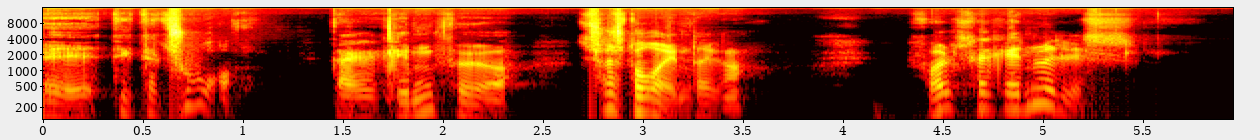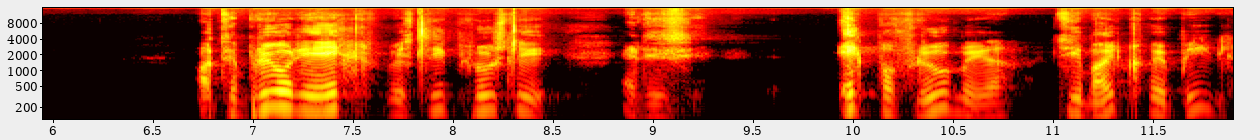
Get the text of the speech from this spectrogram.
øh, diktatur, der kan gennemføre så store ændringer. Folk skal genvælges. Og det bliver de ikke, hvis lige pludselig, at de ikke på flyve mere. De må ikke køre bil.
